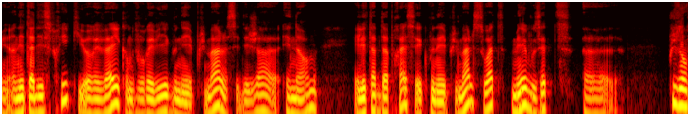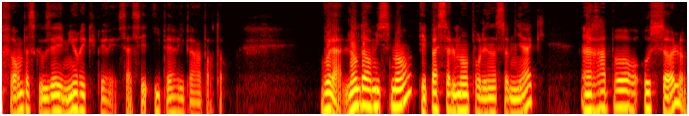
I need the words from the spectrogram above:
Un état d'esprit qui au réveil, quand vous réveillez que vous n'avez plus mal, c'est déjà énorme. Et l'étape d'après, c'est que vous n'avez plus mal, soit, mais vous êtes euh, plus en forme parce que vous avez mieux récupéré. Ça, c'est hyper, hyper important. Voilà, l'endormissement, et pas seulement pour les insomniaques, un rapport au sol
